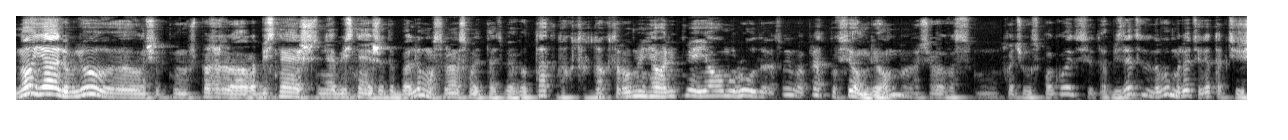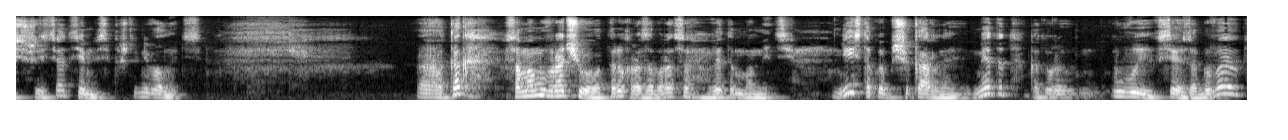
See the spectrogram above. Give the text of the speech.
Но я люблю, э, значит, ну, пожалуйста, объясняешь, не объясняешь это больному, все равно смотрит на тебя вот так, доктор, доктор, у меня аритмия, я умру. Да. Во-первых, мы все умрем, я вас хочу успокоить, это обязательно, но вы умрете лет так через 60-70, так что не волнуйтесь. А, как самому врачу, во-первых, разобраться в этом моменте? Есть такой шикарный метод, который, увы, все забывают,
